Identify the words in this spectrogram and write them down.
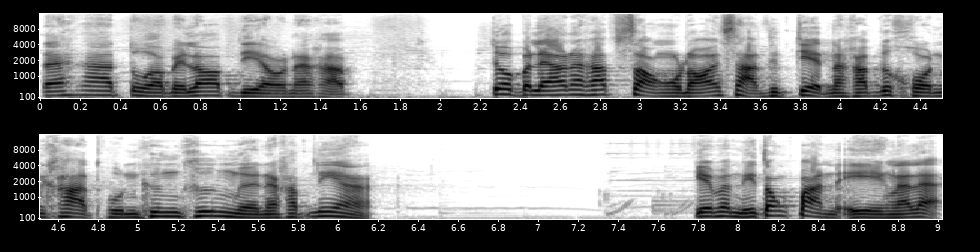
ได้ 5 ตัวไปรอบเดียวนะครับ จบไปแล้วนะครับ 237 นะครับ ทุกคนขาดทุนครึ่งๆเลยนะครับเนี่ย เกมแบบนี้ต้องปั่นเองแล้วแหละ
